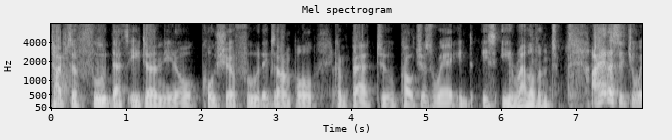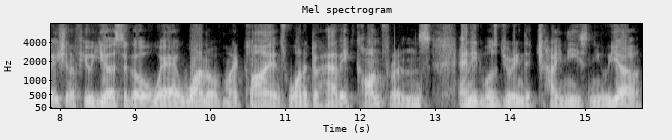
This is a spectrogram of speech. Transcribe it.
Types of food that's eaten, you know, kosher food, example, compared to cultures where it is irrelevant. I had a situation a few years ago where one of my clients wanted to have a conference and it was during the Chinese New Year.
